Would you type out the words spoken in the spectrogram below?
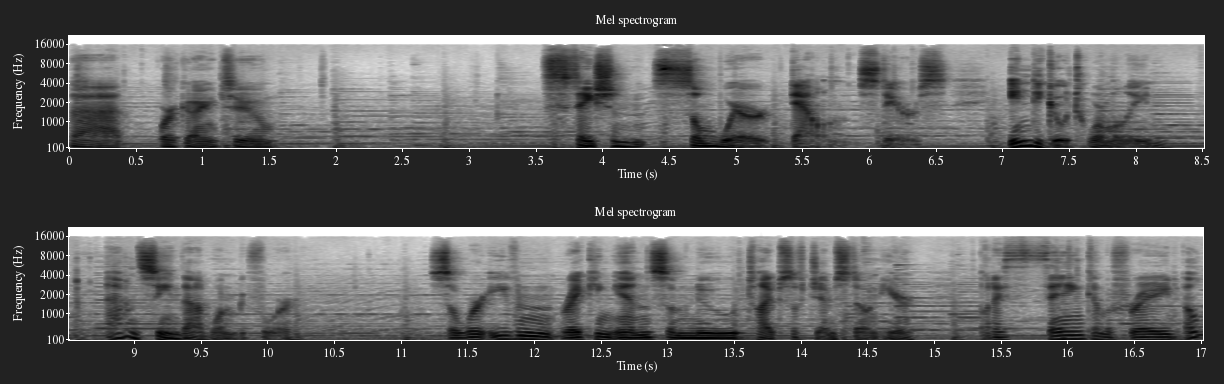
that we're going to station somewhere downstairs. Indigo Tourmaline. I haven't seen that one before. So we're even raking in some new types of gemstone here. But I think, I'm afraid... Oh,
